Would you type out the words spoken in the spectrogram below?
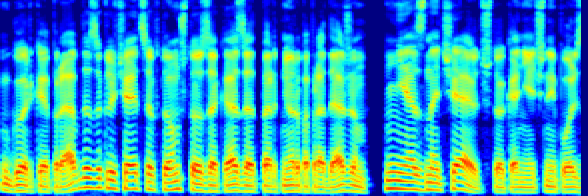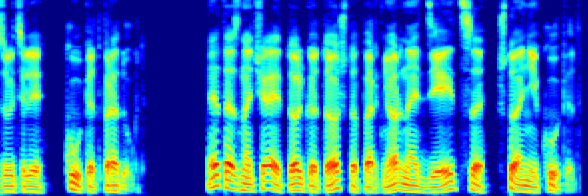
Горькая правда заключается в том, что заказы от партнера по продажам не означают, что конечные пользователи купят продукт. Это означает только то, что партнер надеется, что они купят.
